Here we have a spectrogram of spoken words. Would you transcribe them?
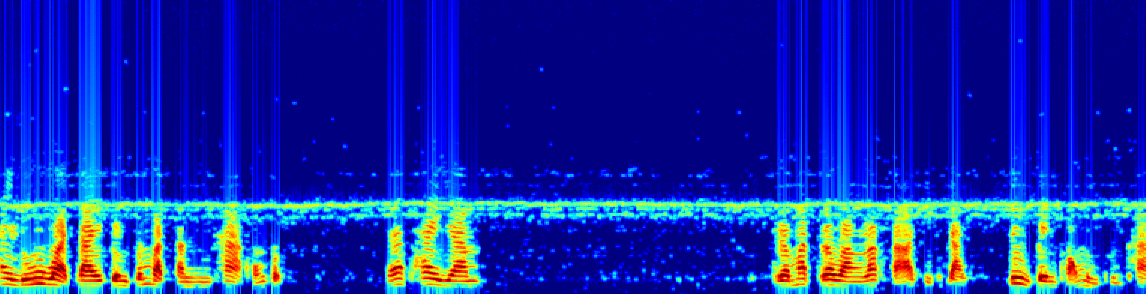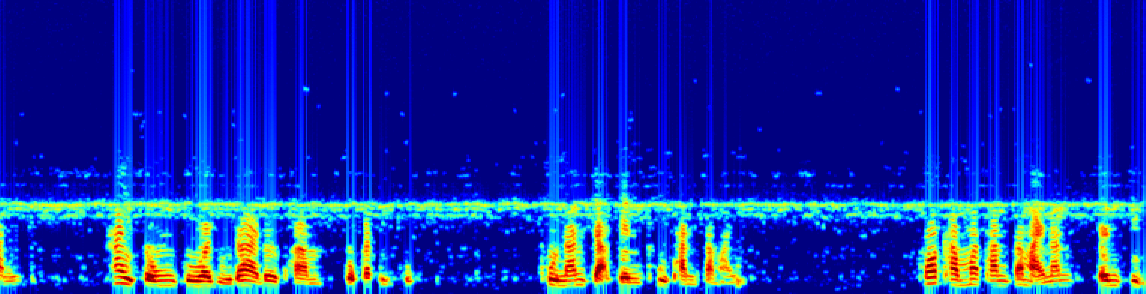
ให้รู้ว่าใจเป็นสมบัติอันมีค่าของตน และพยายามระมัดระวังรักษาจิตใจ ซึ่งเป็นของมีคุณค่านี้ ให้ทรงตัวอยู่ได้ด้วยความปกติสุขผู้นั้นจะเป็นผู้ทันสมัย เพราะคำว่าทันสมัยนั้นเป็นสิ่ง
